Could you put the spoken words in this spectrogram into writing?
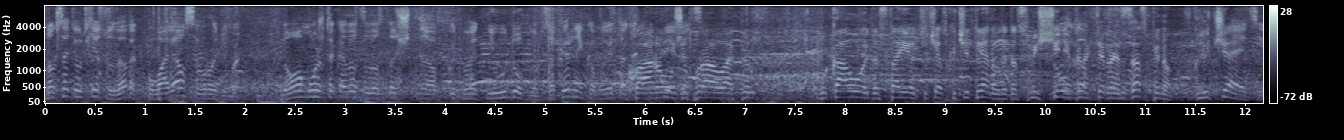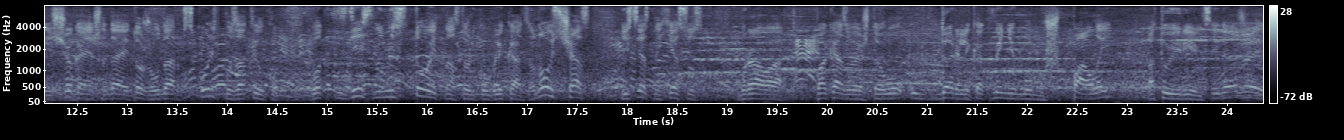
Но, кстати, вот Хесус, да, так повалялся вроде бы, но может оказаться достаточно в какой-то момент неудобным соперником. И так Хороший правый аппер... боковой достает сейчас Хачатрян. Вот это смещение Ну, характерное за спину. включается. Еще, конечно, да, и тоже удар вскользь по затылку. Вот здесь ну, не стоит настолько увлекаться. Ну, сейчас, естественно, Хесус Браво показывает, что его ударили как минимум шпалой, а то и рельсой даже.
